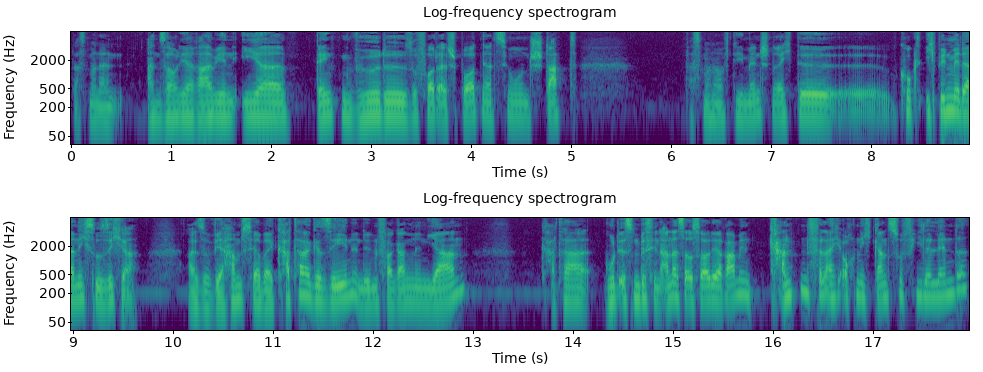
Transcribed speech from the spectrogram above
dass man dann an Saudi-Arabien eher denken würde, sofort als Sportnation, statt dass man auf die Menschenrechte äh, guckt. Ich bin mir da nicht so sicher. Also wir haben es ja bei Katar gesehen in den vergangenen Jahren. Katar, gut, ist ein bisschen anders aus Saudi-Arabien, kannten vielleicht auch nicht ganz so viele Länder,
